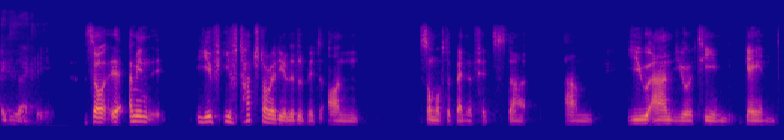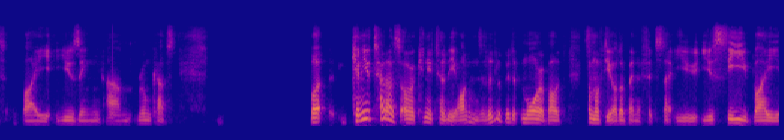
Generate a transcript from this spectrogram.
exactly. So, I mean, you've you've touched already a little bit on some of the benefits that um, you and your team gained by using um, Runecast. But can you tell us, or can you tell the audience a little bit more about some of the other benefits that you you see by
